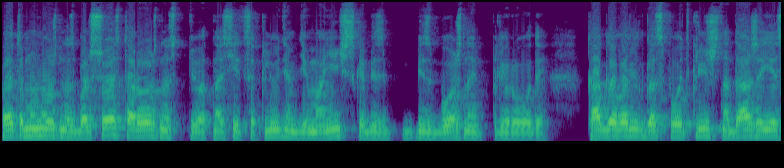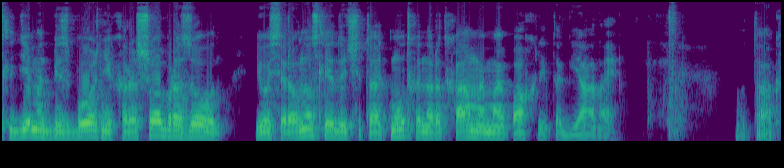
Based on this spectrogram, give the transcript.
Поэтому нужно с большой осторожностью относиться к людям демонической безбожной природы. Как говорит Господь Кришна, даже если демон безбожник хорошо образован, его все равно следует считать Мудха Нарадхамой Майпахрита Гьяной. Вот так.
